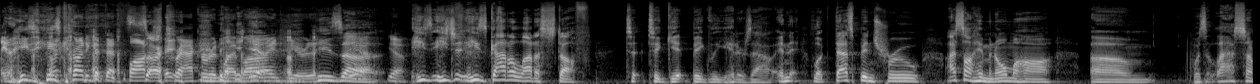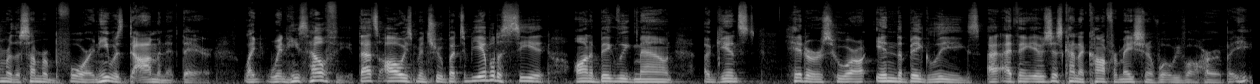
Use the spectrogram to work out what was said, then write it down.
You know, he's he's I'm trying to get that Fox Sorry. tracker in my Yeah. mind here. He's uh, yeah, yeah. he's he's just, he's got a lot of stuff to to get big league hitters out. And look, that's been true. I saw him in Omaha. Um, was it last summer, or the summer before, and he was dominant there. Like when he's healthy, that's always been true. But to be able to see it on a big league mound against hitters who are in the big leagues, I, I think it was just kind of confirmation of what we've all heard. But he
